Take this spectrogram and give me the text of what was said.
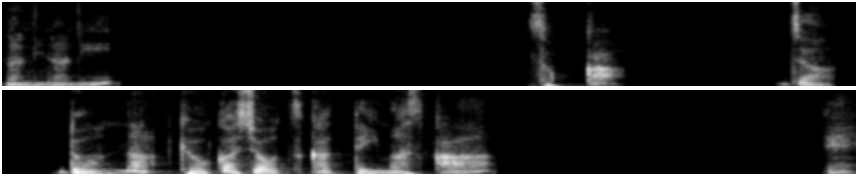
何何そっか。じゃあ、どんな教科書を使っていますか？え？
